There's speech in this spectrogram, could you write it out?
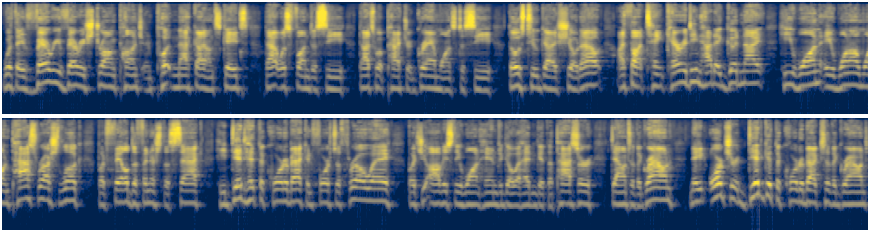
with a very, very strong punch and putting that guy on skates. That was fun to see. That's what Patrick Graham wants to see. Those two guys showed out. I thought Tank Carradine had a good night. He won a one on one pass rush look, but failed to finish the sack. He did hit the quarterback and forced a throwaway, but you obviously want him to go ahead and get the passer down to the ground. Nate Orchard did get the quarterback to the ground.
